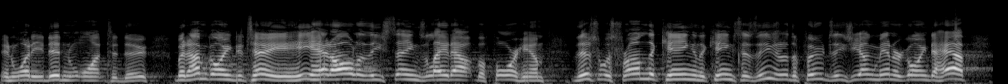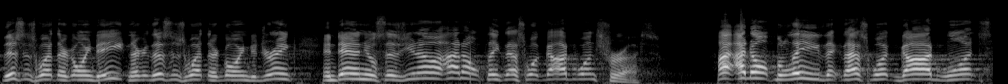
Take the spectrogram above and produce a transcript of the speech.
and what he didn't want to do, but I'm going to tell you, he had all of these things laid out before him. This was from the king, and the king says, These are the foods these young men are going to have. This is what they're going to eat, and this is what they're going to drink. And Daniel says, You know, I don't think that's what God wants for us. I, I don't believe that that's what God wants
